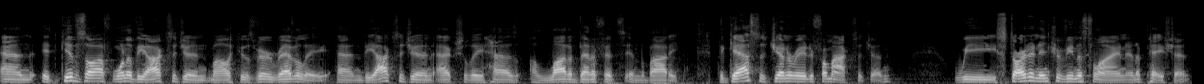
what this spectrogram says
And it gives off one of the oxygen molecules very readily, and the oxygen actually has a lot of benefits in the body. The gas is generated from oxygen. We start an intravenous line in a patient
